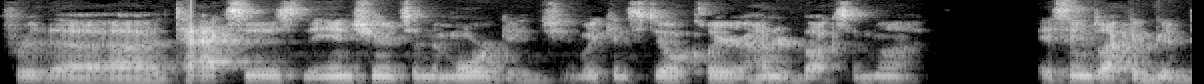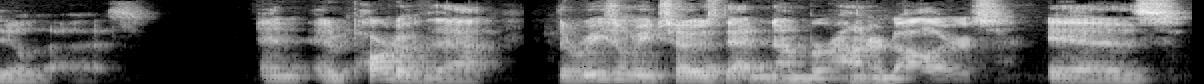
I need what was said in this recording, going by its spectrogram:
for the uh, taxes, the insurance, and the mortgage, and we can still clear a 100 bucks a month. It seems like a good deal to us. And and part of that, the reason we chose that number, hundred dollars, is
